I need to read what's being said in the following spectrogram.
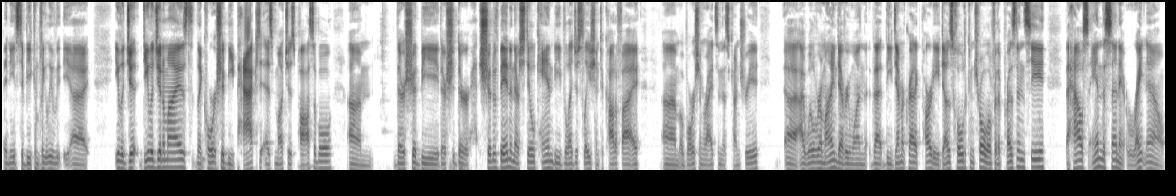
It needs to be completely uh, illegit- delegitimized. The court should be packed as much as possible. Um, there should be there should there should have been and there still can be the legislation to codify um, abortion rights in this country. Uh, I will remind everyone that the Democratic Party does hold control over the presidency, the House, and the Senate right now,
